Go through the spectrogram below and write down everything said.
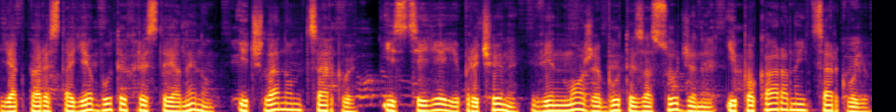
як перестає бути християнином і членом церкви. І з цієї причини він може бути засуджений і покараний церквою.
